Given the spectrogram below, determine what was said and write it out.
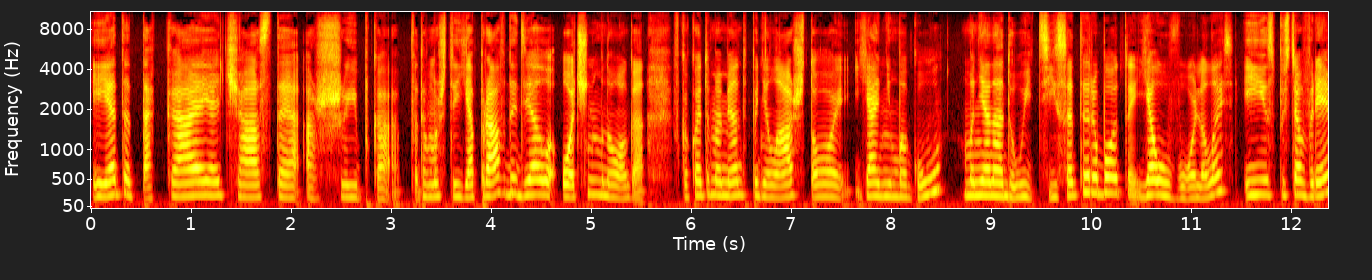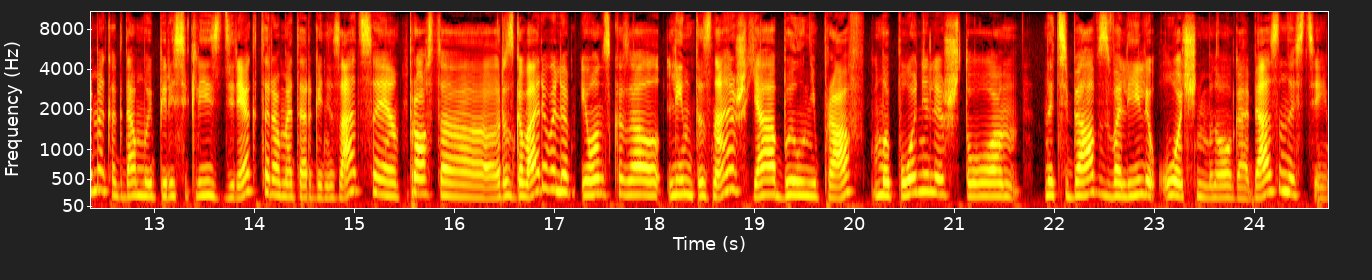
И это такая частая ошибка, потому что я правда делала очень много. В какой-то момент поняла, что я не могу, мне надо уйти с этой работы, я уволилась. И спустя время, когда мы пересеклись с директором этой организации, просто разговаривали, и он сказал, Лин, ты знаешь, я был неправ, мы поняли, что на тебя взвалили очень много обязанностей,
